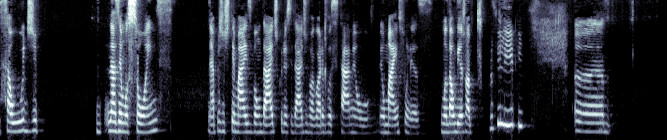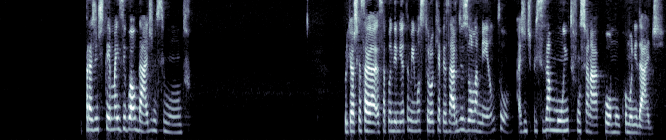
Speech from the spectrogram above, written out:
saúde nas emoções, né? Para a gente ter mais bondade, curiosidade. Agora eu vou citar meu, meu mindfulness. Mandar um beijo lá pro Felipe. Uh, para a gente ter mais igualdade nesse mundo. Porque eu acho que essa, essa pandemia também mostrou que, apesar do isolamento, a gente precisa muito funcionar como comunidade.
